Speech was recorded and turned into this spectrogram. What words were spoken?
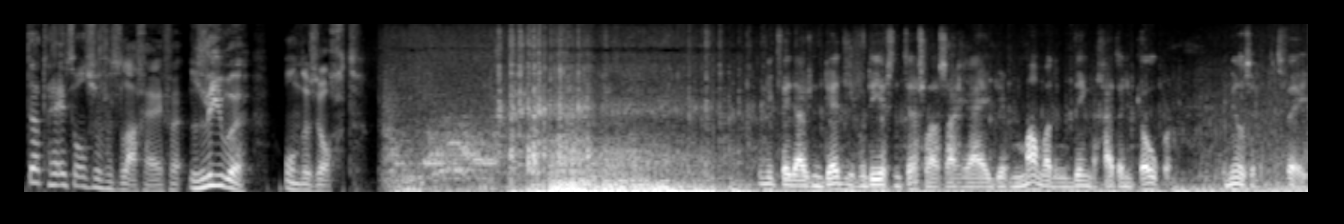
dat heeft onze verslaggever Liewe onderzocht. Toen in 2013 voor de eerste Tesla zag rijden, ik man wat een ding, dan ga je dat niet kopen. Inmiddels heb ik er twee.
